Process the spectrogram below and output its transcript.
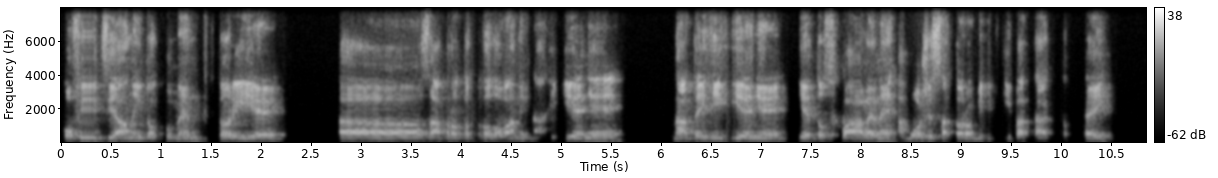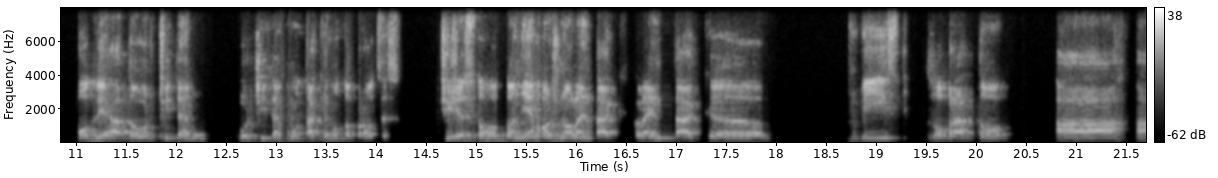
oficiálny dokument, ktorý je uh, zaprotokolovaný na hygiene. Na tej hygiene je to schválené a môže sa to robiť iba takto. Hej? Podlieha to určitému, určitému takémuto procesu. Čiže z tohoto nemožno len tak, len tak uh, výjsť, zobrať to a, a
